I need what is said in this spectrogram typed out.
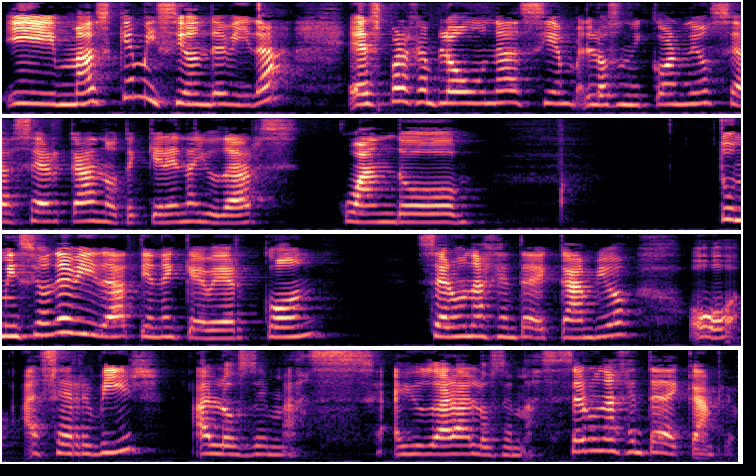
Y más que misión de vida, es por ejemplo una los unicornios se acercan o te quieren ayudar cuando tu misión de vida tiene que ver con ser un agente de cambio o servir a los demás, ayudar a los demás, ser un agente de cambio.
